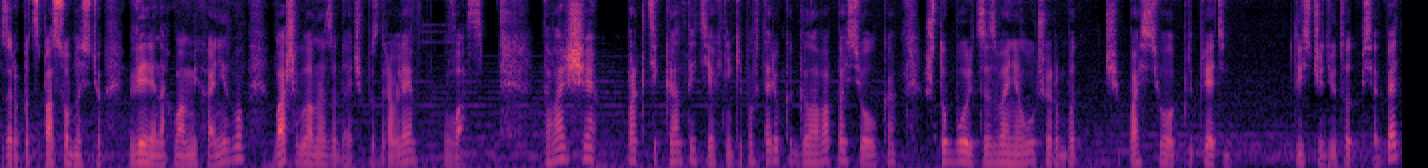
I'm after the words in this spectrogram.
за работоспособностью веренных вам механизмов. Ваша главная задача. Поздравляем вас. Товарищи практиканты техники, повторю, как глава поселка, что борется за звание лучший рабочий поселок предприятия 1955,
